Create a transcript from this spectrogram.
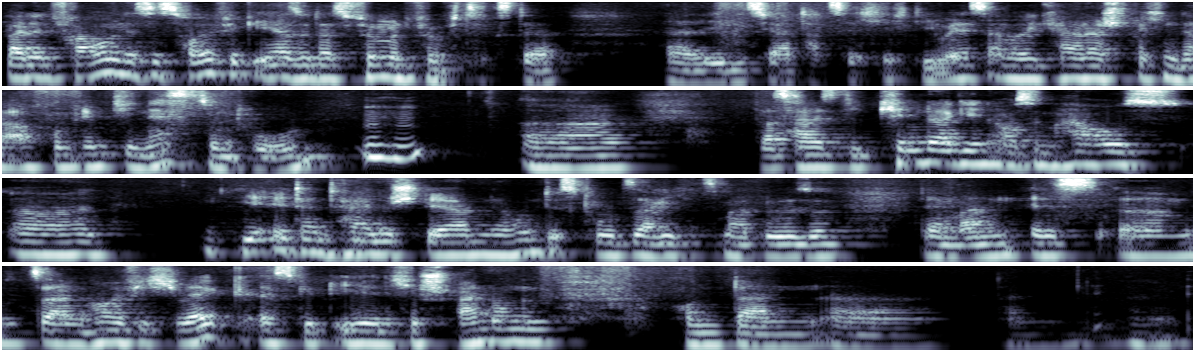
Bei den Frauen ist es häufig eher so das 55. Äh, Lebensjahr tatsächlich. Die US-Amerikaner sprechen da auch vom Empty Nest Syndrom. Mhm. Äh, das heißt, die Kinder gehen aus dem Haus, die Elternteile sterben, der Hund ist tot, sage ich jetzt mal böse. Der Mann ist ähm, sozusagen häufig weg, es gibt eheliche Spannungen und dann, äh, dann äh,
